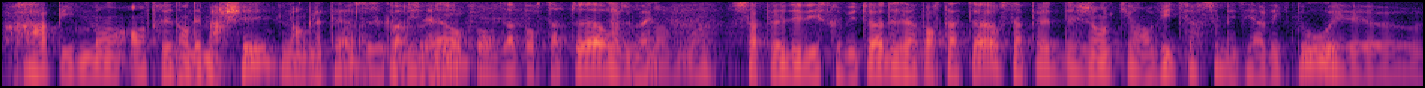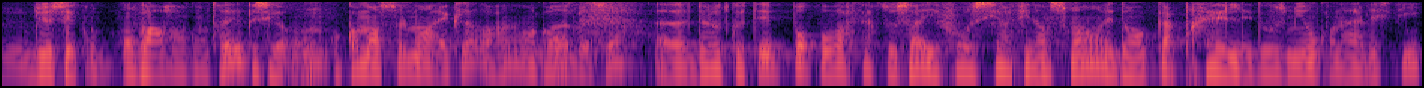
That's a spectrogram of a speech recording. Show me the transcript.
rapidement entrer dans des marchés, l'Angleterre, la Scandinavie. en forme d'importateurs. Ça peut être des distributeurs, des importateurs, ça peut être des gens qui ont envie de faire ce métier avec nous et euh, Dieu sait qu'on va en rencontrer puisqu'on mmh. on commence seulement à éclore, hein, en gros. bien sûr. Euh, de l'autre côté, pour pouvoir faire tout ça, il faut aussi un financement et donc après les 12 millions qu'on a investis,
